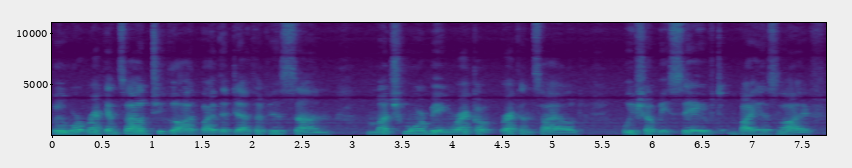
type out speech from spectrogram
we were reconciled to God by the death of his Son, much more being reconciled, we shall be saved by his life.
